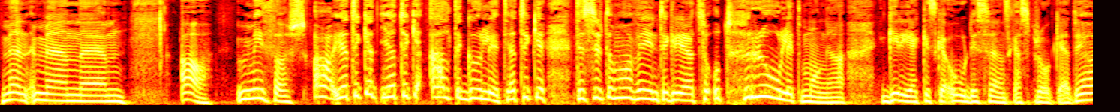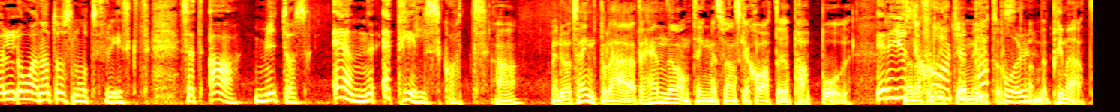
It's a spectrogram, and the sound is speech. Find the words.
Men, men, ehm, ja. Mythos. Ja, jag, tycker, jag tycker allt är gulligt. Jag tycker, dessutom har vi ju integrerat så otroligt många grekiska ord i svenska språket. Vi har lånat och snott friskt. Så att, ja, mytos. Ännu ett tillskott. Ja. Men du har tänkt på det här att det händer någonting med svenska charterpappor? Är det just charterpappor? Primärt.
